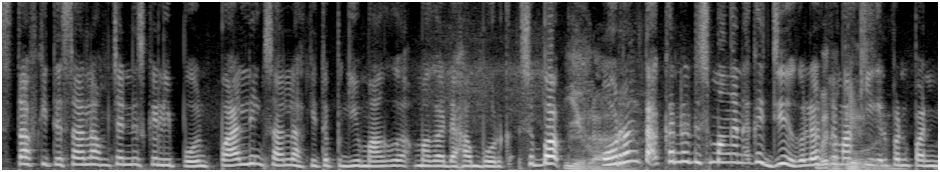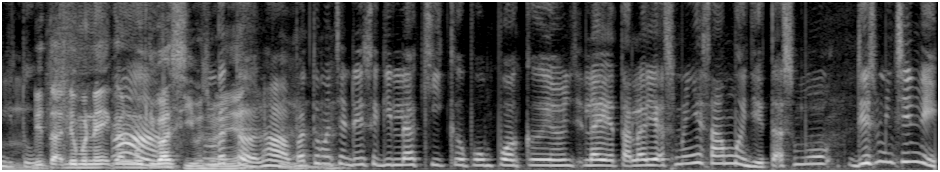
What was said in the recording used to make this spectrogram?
staff kita salah macam mana sekalipun, paling salah kita pergi marah, marah dah hambur. Sebab Yelah. orang takkan ada semangat nak kerja kalau Betul. kita maki kat depan-depan gitu. Dia tak ada menaikkan Ha, motivasi pun sebenarnya. Betul. Ha, lepas tu macam dari segi lelaki ke perempuan ke yang layak tak layak sebenarnya sama je. Tak semua dia macam ni.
